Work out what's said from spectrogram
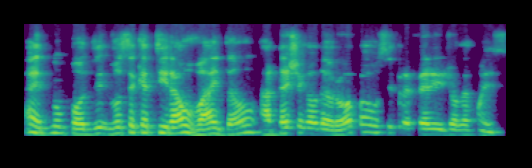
aí não pode. Você quer tirar o VAR, então, até chegar o da Europa, ou você prefere jogar com esse?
